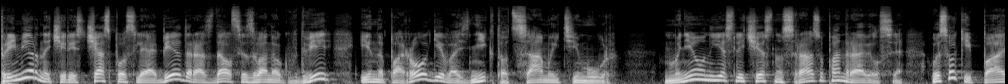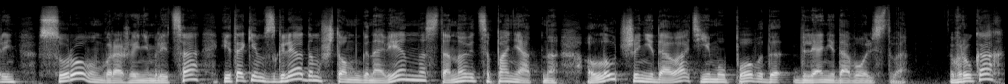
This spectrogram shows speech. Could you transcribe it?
Примерно через час после обеда раздался звонок в дверь, и на пороге возник тот самый Тимур. Мне он, если честно, сразу понравился. Высокий парень с суровым выражением лица и таким взглядом, что мгновенно становится понятно, лучше не давать ему повода для недовольства. В руках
